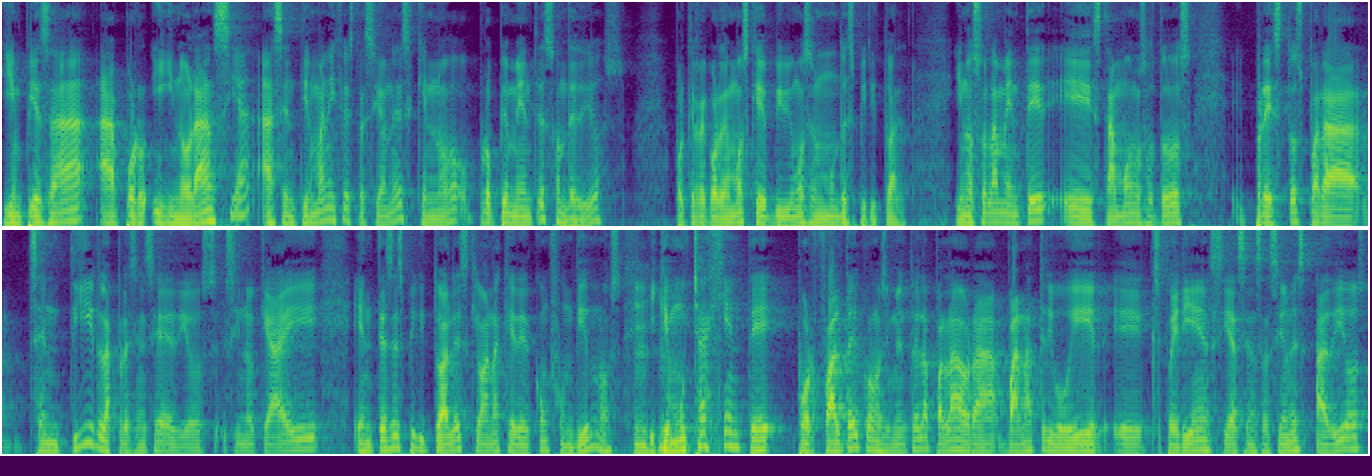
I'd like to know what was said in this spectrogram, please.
y empieza a, por ignorancia a sentir manifestaciones que no propiamente son de Dios. Porque recordemos que vivimos en un mundo espiritual. Y no solamente eh, estamos nosotros prestos para sentir la presencia de Dios, sino que hay entes espirituales que van a querer confundirnos y que mucha gente por falta del conocimiento de la palabra, van a atribuir eh, experiencias, sensaciones a Dios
